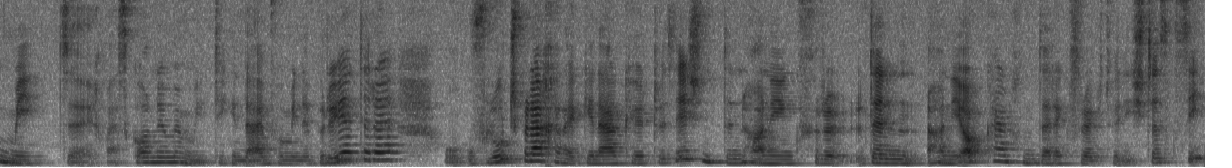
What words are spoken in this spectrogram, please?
mit, äh, ich weiß gar nicht mehr, mit irgendeinem von meinen Brüdern auf Lautsprecher, er hat genau gehört, was ist und dann habe ich, dann habe ich abgehängt und er hat gefragt, wer ist das gewesen?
